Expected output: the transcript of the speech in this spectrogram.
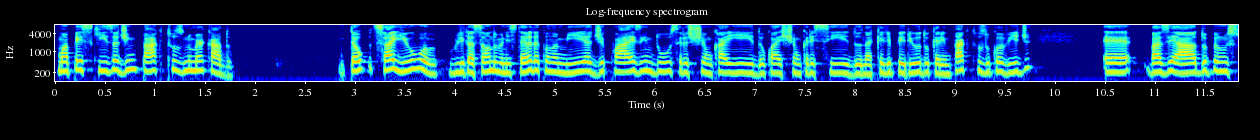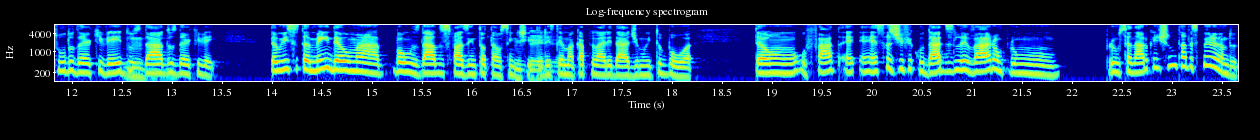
uma pesquisa de impactos no mercado. Então, saiu a publicação do Ministério da Economia de quais indústrias tinham caído, quais tinham crescido naquele período, que era impactos do Covid, é, baseado pelo estudo da Arquivei, dos uhum. dados da Arquivei. Então, isso também deu uma... Bom, os dados fazem total sentido, Entendi. eles têm uma capilaridade muito boa. Então, o fato... É, essas dificuldades levaram para um, para um cenário que a gente não estava esperando,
